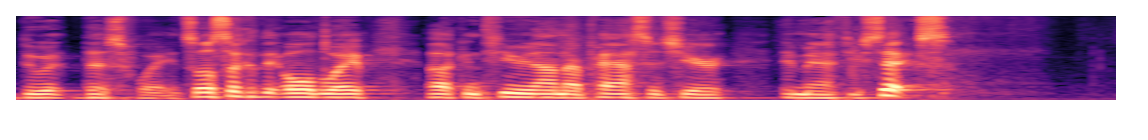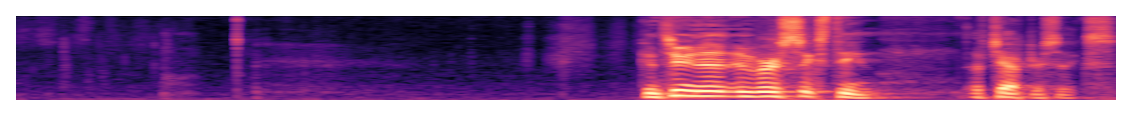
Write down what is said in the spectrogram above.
do it this way. And So let's look at the old way, uh, continuing on our passage here in Matthew 6. Continuing in verse 16 of chapter 6.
